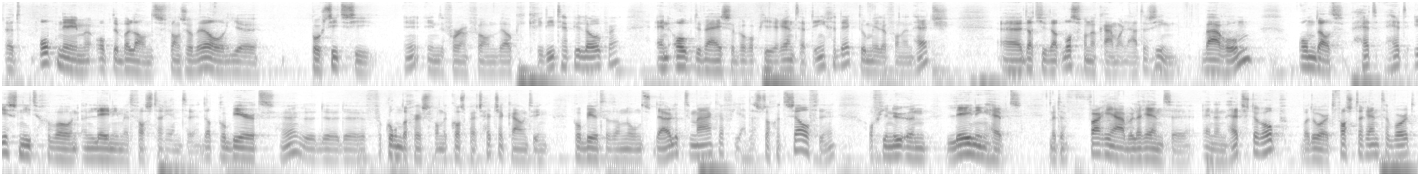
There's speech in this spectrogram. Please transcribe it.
het opnemen op de balans van zowel je positie in de vorm van welke krediet heb je lopen en ook de wijze waarop je je rente hebt ingedekt door middel van een hedge, uh, dat je dat los van elkaar moet laten zien. Waarom? Omdat het, het is niet gewoon een lening met vaste rente. Dat probeert hè, de, de, de, verkondigers van de cost-price hedge accounting probeert het aan ons duidelijk te maken. Ja, dat is toch hetzelfde. Of je nu een lening hebt met een variabele rente en een hedge erop, waardoor het vaste rente wordt.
